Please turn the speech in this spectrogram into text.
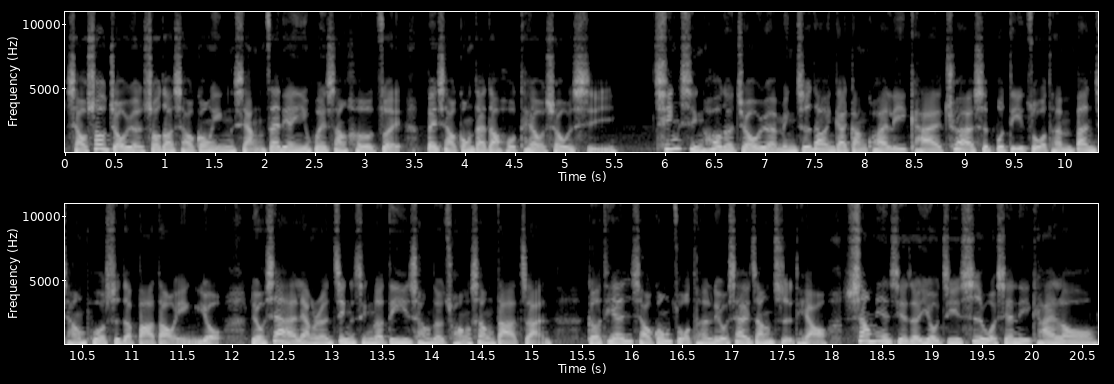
小寿久远受到小公影响，在联谊会上喝醉，被小公带到 hotel 休息。清醒后的久远明知道应该赶快离开，却还是不敌佐藤半强迫式的霸道引诱，留下来两人进行了第一场的床上大战。隔天，小公佐藤留下一张纸条，上面写着：“有急事，我先离开喽。”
